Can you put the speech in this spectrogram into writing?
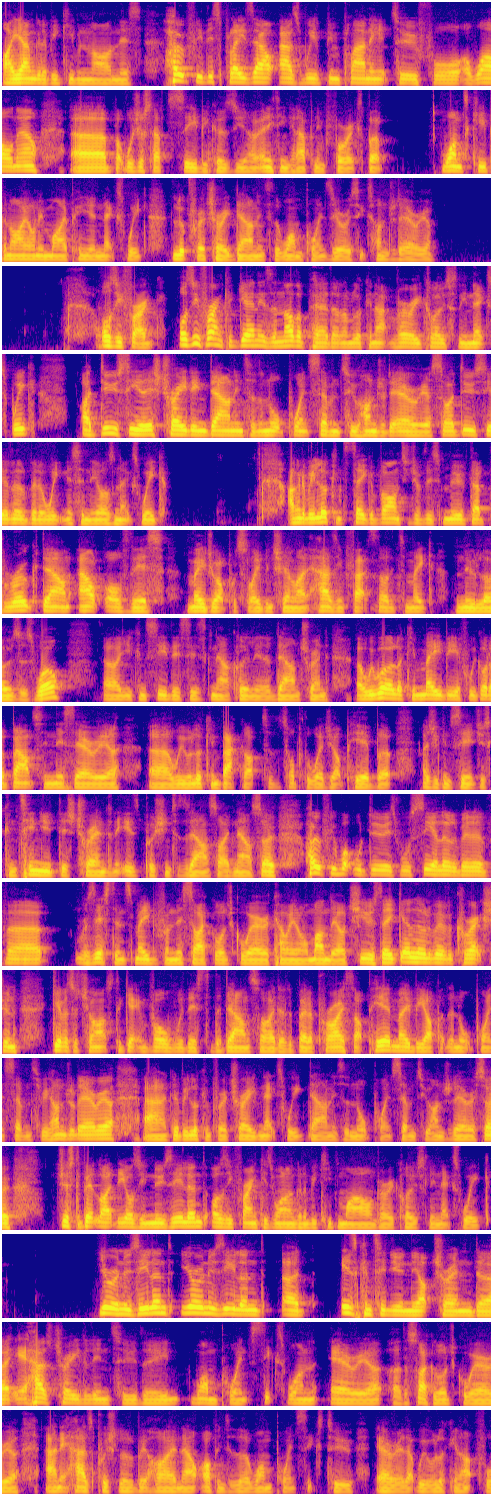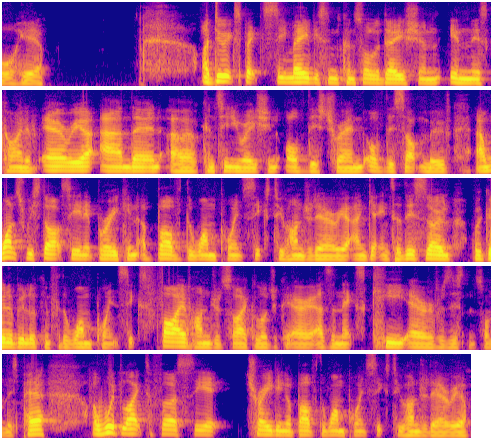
I am going to be keeping an eye on this. Hopefully this plays out as we've been planning it to for a while now, uh, but we'll just have to see because, you know, anything can happen in Forex, but one to keep an eye on, in my opinion, next week. Look for a trade down into the 1.0600 area. Aussie franc. Aussie franc again is another pair that I'm looking at very closely next week. I do see this trading down into the 0.7200 area, so I do see a little bit of weakness in the Oz next week. I'm going to be looking to take advantage of this move that broke down out of this major upward sloping trend line. It has in fact started to make new lows as well. Uh, you can see this is now clearly in a downtrend. Uh, we were looking maybe if we got a bounce in this area uh, we were looking back up to the top of the wedge up here, but as you can see, it just continued this trend and it is pushing to the downside now. So hopefully what we'll do is we'll see a little bit of uh, resistance maybe from this psychological area coming in on Monday or Tuesday, get a little bit of a correction, give us a chance to get involved with this to the downside at a better price up here, maybe up at the 0.7300 area, and could be looking for a trade next week down into the 0.7200 area. So just a bit like the Aussie New Zealand, Aussie franc is one I'm going to be keeping my eye on very closely next week. Euro New Zealand. Euro New Zealand uh, is continuing the uptrend. Uh, it has traded into the 1.61 area, uh, the psychological area, and it has pushed a little bit higher now up into the 1.62 area that we were looking at for here. I do expect to see maybe some consolidation in this kind of area and then a continuation of this trend, of this up move. And once we start seeing it breaking above the 1.6200 area and get into this zone, we're going to be looking for the 1.6500 psychological area as the next key area of resistance on this pair. I would like to first see it trading above the 1.6200 area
